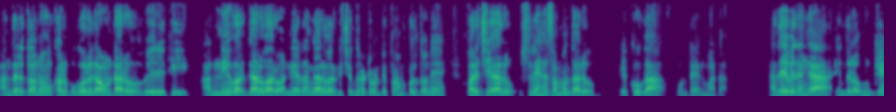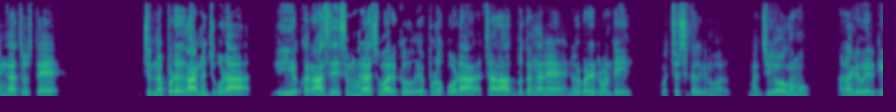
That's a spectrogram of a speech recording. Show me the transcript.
అందరితోనూ కలుపుగోలుగా ఉంటారు వీరికి అన్ని వర్గాల వారు అన్ని రంగాల వారికి చెందినటువంటి ప్రముఖులతోనే పరిచయాలు స్నేహ సంబంధాలు ఎక్కువగా ఉంటాయన్నమాట. అదేవిధంగా ఇందులో ముఖ్యంగా చూస్తే చిన్నప్పుడు కాడి నుంచి కూడా ఈ యొక్క రాశి సింహరాశి వారికి ఎప్పుడూ కూడా చాలా అద్భుతంగానే నిలబడేటువంటి వచ్చస్సు కలిగిన వారు. మంచి యోగము అలాగే వీరికి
